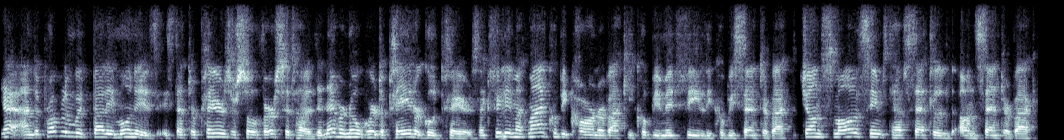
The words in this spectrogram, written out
Yeah, and the problem with Ballymun is is that their players are so versatile. They never know where to play their good players. Like Philly McMahon could be cornerback, he could be midfield, he could be centre back. John Small seems to have settled on centre back,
